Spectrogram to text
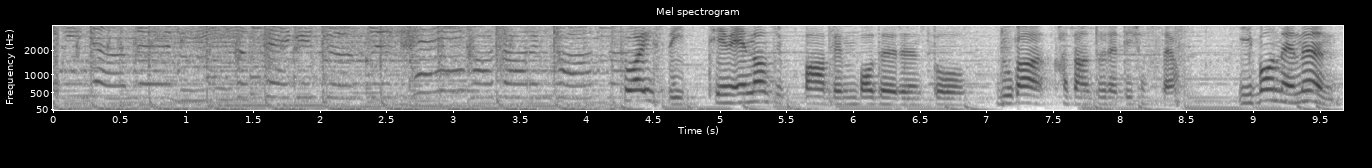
아니면 우리 선택을 존중해 거절은 거절 트와이스 2팀 에너지바 멤버들은 또 누가 가장 눈에 띄셨어요? 이번에는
